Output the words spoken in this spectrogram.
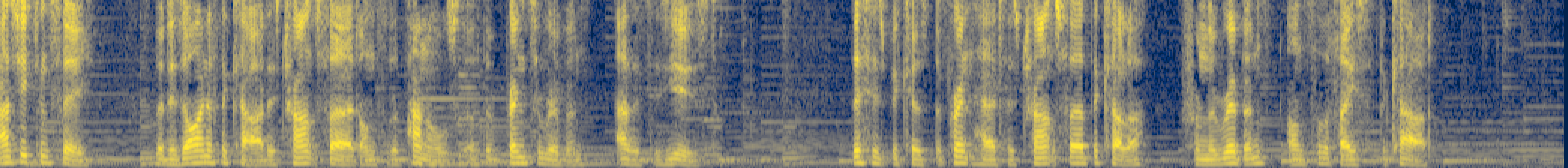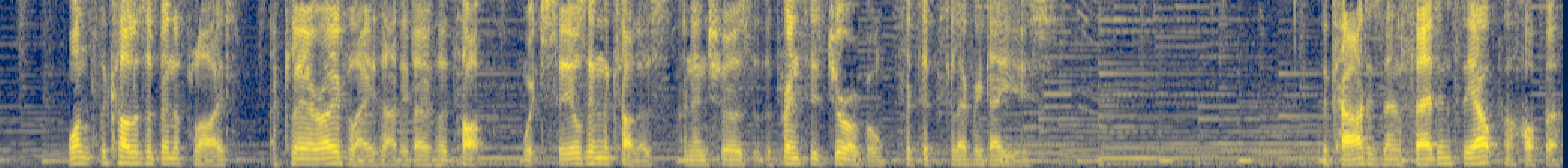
As you can see, the design of the card is transferred onto the panels of the printer ribbon as it is used. This is because the print head has transferred the colour from the ribbon onto the face of the card. Once the colours have been applied, a clear overlay is added over the top, which seals in the colours and ensures that the print is durable for typical everyday use. The card is then fed into the output hopper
